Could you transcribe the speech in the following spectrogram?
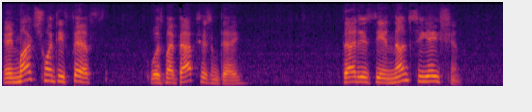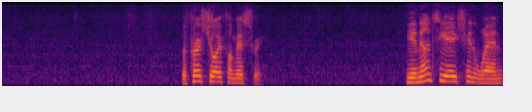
And March 25th was my baptism day. That is the Annunciation. The first joyful mystery. The Annunciation when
